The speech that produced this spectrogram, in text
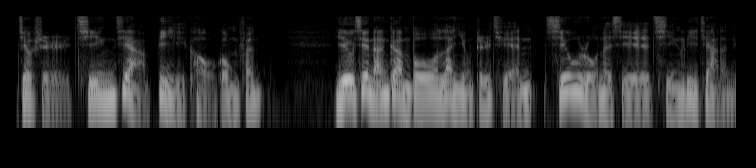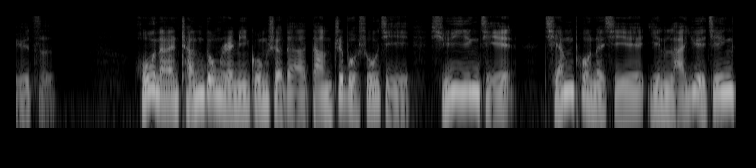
就是请假必扣工分。有些男干部滥用职权，羞辱那些请例假的女子。湖南城东人民公社的党支部书记徐英杰强迫那些因来月经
